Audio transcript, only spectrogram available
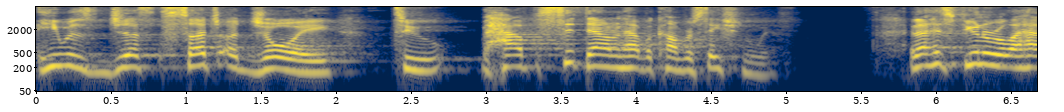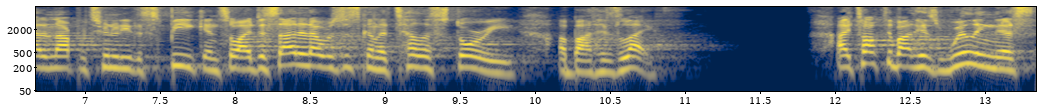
he was just such a joy to have sit down and have a conversation with. And at his funeral, I had an opportunity to speak. And so I decided I was just going to tell a story about his life. I talked about his willingness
